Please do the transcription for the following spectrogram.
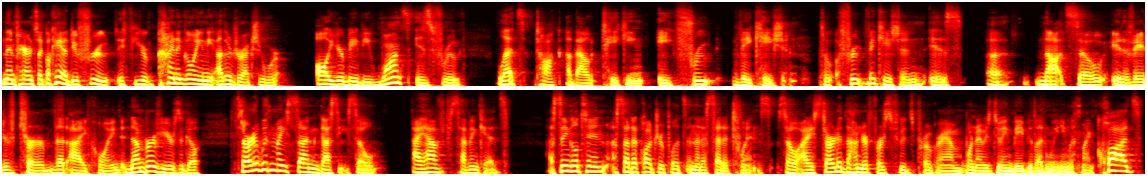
And then parents like, okay, I'll do fruit. If you're kind of going in the other direction where all your baby wants is fruit, let's talk about taking a fruit vacation. So, a fruit vacation is a not so innovative term that I coined a number of years ago. It started with my son, Gussie. So I have seven kids a singleton, a set of quadruplets, and then a set of twins. So I started the 100 First Foods program when I was doing baby led weaning with my quads.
